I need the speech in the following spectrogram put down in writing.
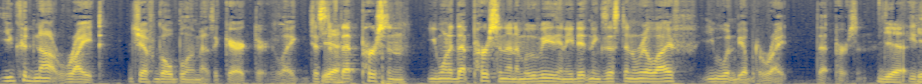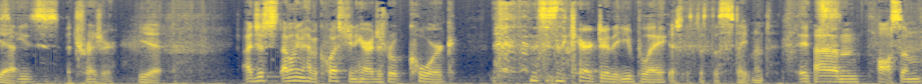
you could not write Jeff Goldblum as a character. Like, just Yeah. if that person, you wanted that person in a movie and he didn't exist in real life, you wouldn't be able to write that person. Yeah, he's, yeah. he's a treasure. yeah. I just, I don't even have a question here. I just wrote Korg. this is the character that you play. This is just a statement. It's Um, awesome.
